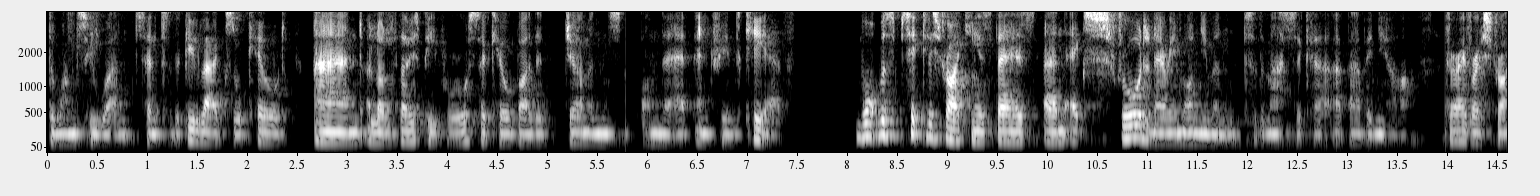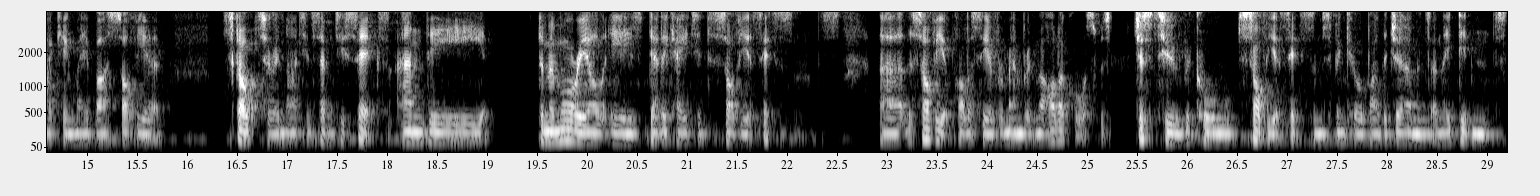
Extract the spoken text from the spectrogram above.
the ones who weren't sent to the gulags or killed. And a lot of those people were also killed by the Germans on their entry into Kiev. What was particularly striking is there's an extraordinary monument to the massacre at Babyn Yar, very, very striking, made by a Soviet sculptor in 1976. And the, the memorial is dedicated to Soviet citizens. Uh, the Soviet policy of remembering the Holocaust was just to recall Soviet citizens who'd been killed by the Germans, and they didn't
